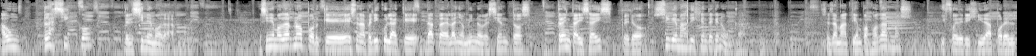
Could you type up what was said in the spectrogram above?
a un clásico del cine moderno. El cine moderno porque es una película que data del año 1936, pero sigue más vigente que nunca. Se llama Tiempos Modernos y fue dirigida por el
